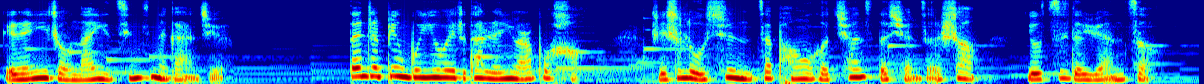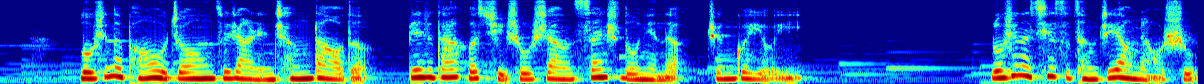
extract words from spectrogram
给人一种难以亲近的感觉。但这并不意味着他人缘不好，只是鲁迅在朋友和圈子的选择上有自己的原则。鲁迅的朋友中最让人称道的，便是他和许寿裳三十多年的珍贵友谊。鲁迅的妻子曾这样描述：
